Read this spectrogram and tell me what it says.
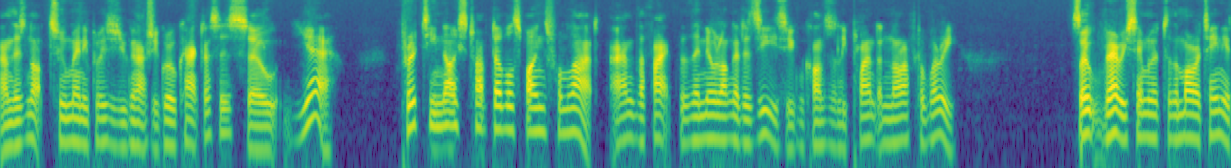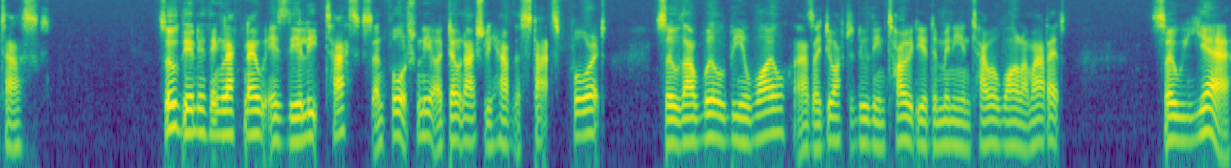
And there's not too many places you can actually grow cactuses, so yeah. Pretty nice to have double spines from that, and the fact that they're no longer diseased, so you can constantly plant and not have to worry. So, very similar to the Morytania tasks. So the only thing left now is the elite tasks. Unfortunately, I don't actually have the stats for it, so that will be a while, as I do have to do the entirety of Dominion Tower while I'm at it. So yeah,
